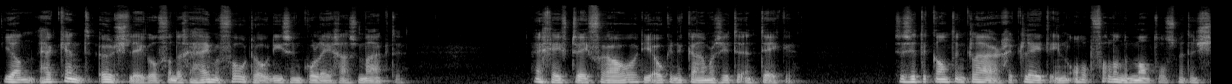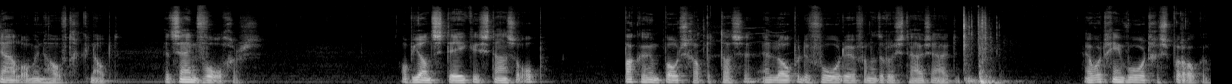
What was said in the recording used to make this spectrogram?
Jan herkent Eulschlegel van de geheime foto die zijn collega's maakten. Hij geeft twee vrouwen die ook in de kamer zitten een teken. Ze zitten kant-en-klaar, gekleed in onopvallende mantels met een sjaal om hun hoofd geknoopt. Het zijn volgers. Op Jans teken staan ze op, pakken hun boodschappentassen en lopen de voordeur van het rusthuis uit. Er wordt geen woord gesproken.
